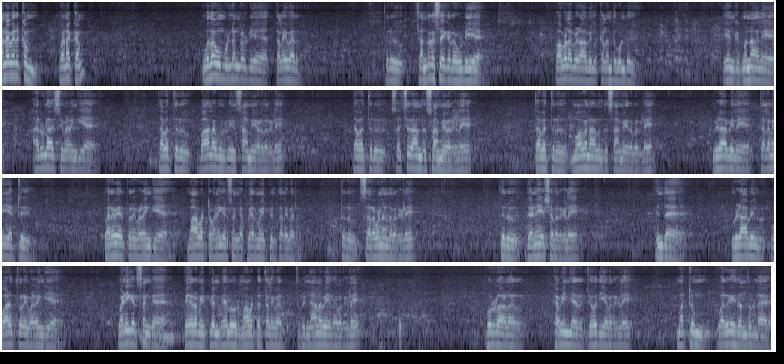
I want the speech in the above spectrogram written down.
அனைவருக்கும் வணக்கம். உதவும் உள்ளங்களுடைய தலைவர் திரு சந்திரசேகரவுடைய பவள விழாவில் கலந்து கொண்டு எங்கு முன்னாலே அருளாசி வழங்கிய தவத்திரு பாலமுருகன் சாமி அவர்களே தவத்திரு சச்சிதானந்த சுவாமி அவர்களே தவத்திரு மோகனானந்த சாமி அவர்களே விழாவிலே தலைமையேற்று வரவேற்புரை வழங்கிய மாவட்ட வணிகர் சங்க பேரமைப்பின் தலைவர் திரு சரவணன் அவர்களே திரு கணேஷ் அவர்களே இந்த விழாவில் வாழ்த்துறை வழங்கிய வணிகர் சங்க பேரமைப்பின் வேலூர் மாவட்ட தலைவர் திரு ஞானவேல் அவர்களே பொருளாளர் கவிஞர் ஜோதி அவர்களே மற்றும் வருகை தந்துள்ள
